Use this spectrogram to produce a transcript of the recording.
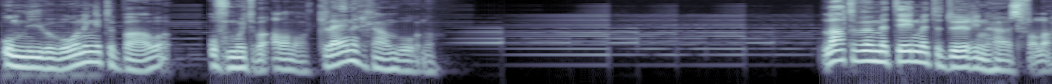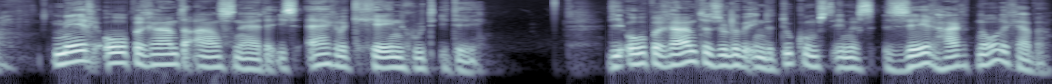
om nieuwe woningen te bouwen of moeten we allemaal kleiner gaan wonen? Laten we meteen met de deur in huis vallen. Meer open ruimte aansnijden is eigenlijk geen goed idee. Die open ruimte zullen we in de toekomst immers zeer hard nodig hebben.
